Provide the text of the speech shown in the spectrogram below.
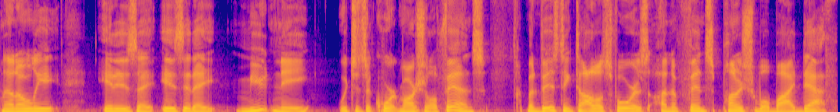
Not only it is a is it a mutiny, which is a court martial offense, but visiting Talos 4 is an offense punishable by death.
